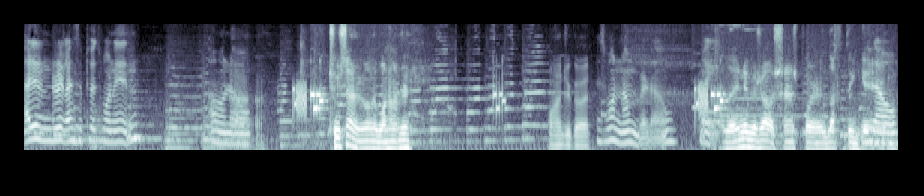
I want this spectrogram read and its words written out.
I didn't realize I put one in. Oh no. Uh, Two seven only 100. 100, go ahead. There's one number though. Wait. The individual I was left the game No,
